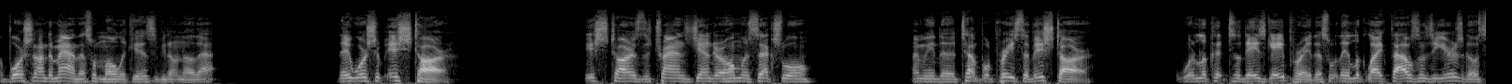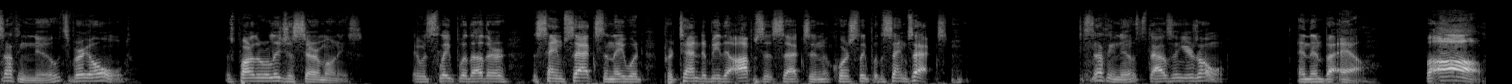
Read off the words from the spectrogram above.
Abortion on demand, that's what Molech is, if you don't know that. They worship Ishtar. Ishtar is the transgender homosexual, I mean, the temple priest of Ishtar. We're looking at today's gay parade. That's what they looked like thousands of years ago. It's nothing new, it's very old. It was part of the religious ceremonies. They would sleep with other the same sex and they would pretend to be the opposite sex and of course sleep with the same sex. It's nothing new. It's thousand years old. And then Baal. Baal.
